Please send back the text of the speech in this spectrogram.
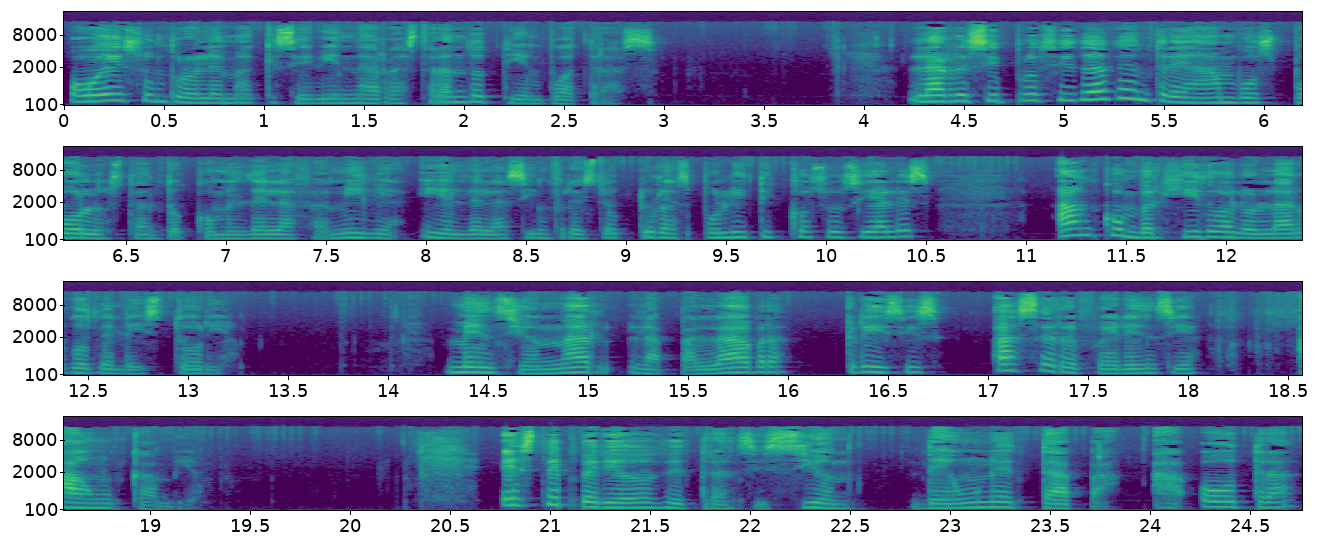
o es un problema que se viene arrastrando tiempo atrás? La reciprocidad entre ambos polos, tanto como el de la familia y el de las infraestructuras políticos sociales, han convergido a lo largo de la historia. Mencionar la palabra crisis hace referencia a un cambio. Este periodo de transición de una etapa a otra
